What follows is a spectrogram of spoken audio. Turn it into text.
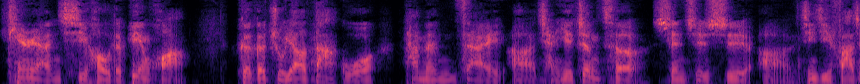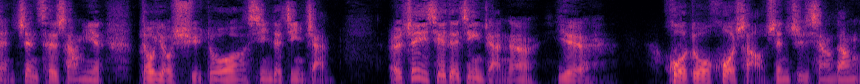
天然气候的变化，各个主要大国他们在啊、产业政策，甚至是啊、经济发展政策上面，都有许多新的进展。而这一些的进展呢，也或多或少，甚至相当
